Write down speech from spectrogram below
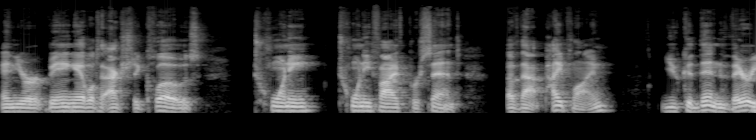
and you're being able to actually close 20, 25% of that pipeline, you could then very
